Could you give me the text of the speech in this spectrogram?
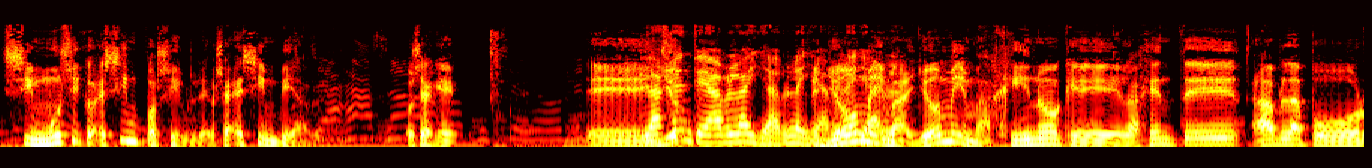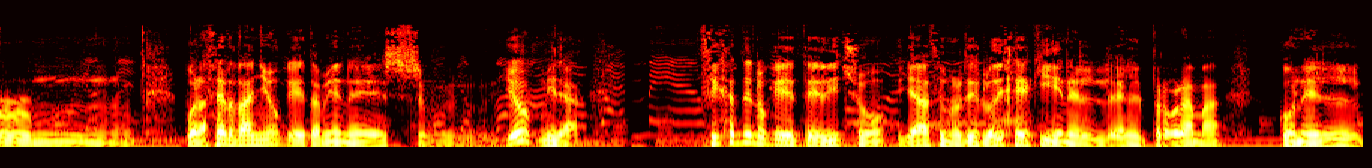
sin músico? Es imposible, o sea, es inviable. O sea que... eh, La yo- gente habla y habla y habla. yo y me, habla. yo me imagino que la gente habla por, mm, por hacer daño, que también es... mm, Yo, mira, fíjate lo que te he dicho ya hace unos días, lo dije aquí en el, en el programa, con el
